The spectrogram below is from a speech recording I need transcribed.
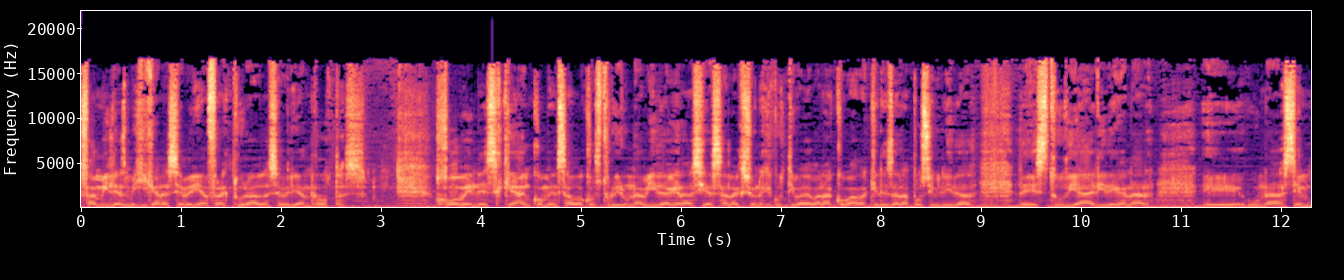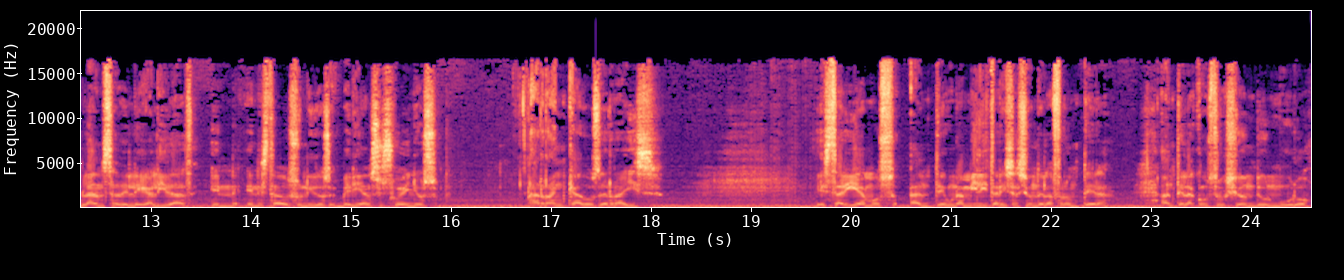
Familias mexicanas se verían fracturadas, se verían rotas. Jóvenes que han comenzado a construir una vida gracias a la acción ejecutiva de Barack Obama que les da la posibilidad de estudiar y de ganar eh, una semblanza de legalidad en Estados Unidos, verían sus sueños arrancados de raíz. Estaríamos ante una militarización de la frontera, ante la construcción de un muro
